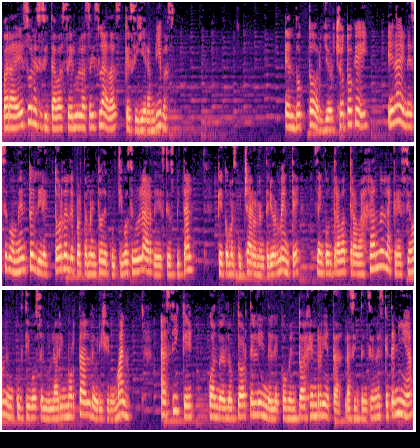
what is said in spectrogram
Para eso necesitaba células aisladas que siguieran vivas. El doctor George Otto Gay era en ese momento el director del Departamento de Cultivo Celular de este hospital, que como escucharon anteriormente, se encontraba trabajando en la creación de un cultivo celular inmortal de origen humano. Así que, cuando el doctor Telinde le comentó a Henrietta las intenciones que tenía,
